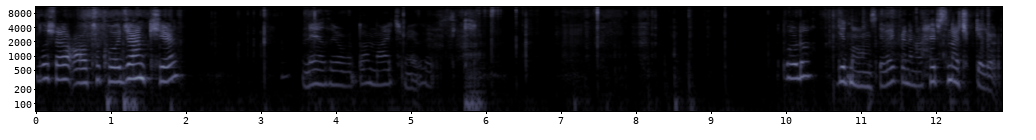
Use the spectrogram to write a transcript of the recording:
Bu şöyle alta koyacağım ki ne yazıyor burada? Night mi? Arada gitmememiz gerek. Ben hemen hepsini açıp geliyorum.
